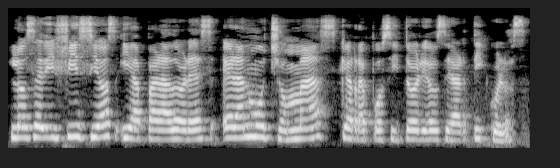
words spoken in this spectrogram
Los edificios y aparadores eran mucho más que repositorios de artículos.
